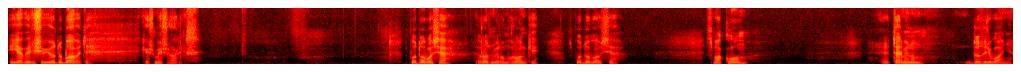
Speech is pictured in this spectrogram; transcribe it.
І я вирішив його додати. Кишміш Алікс. Сподобався розміром гронки, сподобався смаком, е, терміном дозрівання.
